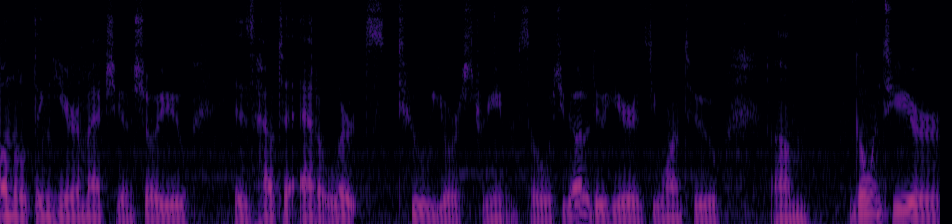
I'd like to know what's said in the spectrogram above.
fun little thing here I'm actually going to show you is how to add alerts to your stream. So what you got to do here is you want to um, go into your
